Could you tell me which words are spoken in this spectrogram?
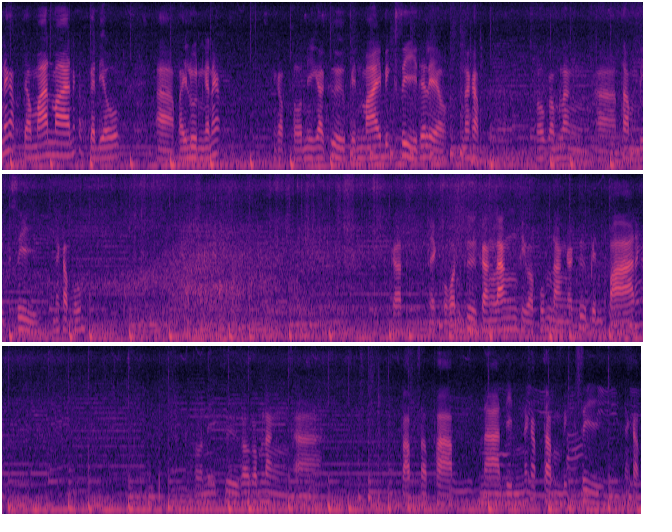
นะครับจะมานไม้นะครับก็เดี๋ยวอ่าไปลุนกันนะครับนะครับตอนนี้ก็คือเป็นไม้บิ๊กซีได้แล้วนะครับเรากำลังอ่าทำบิ๊กซีนะครับผมก็แต่ก่อนคือกลางลังที่ว่าผมนั่งก็คือเป็นป่านะครับ อนนี้คือเขากำลังอ่าปรับสภาพนาดินนะครับทำบิ๊กซีนะครับ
